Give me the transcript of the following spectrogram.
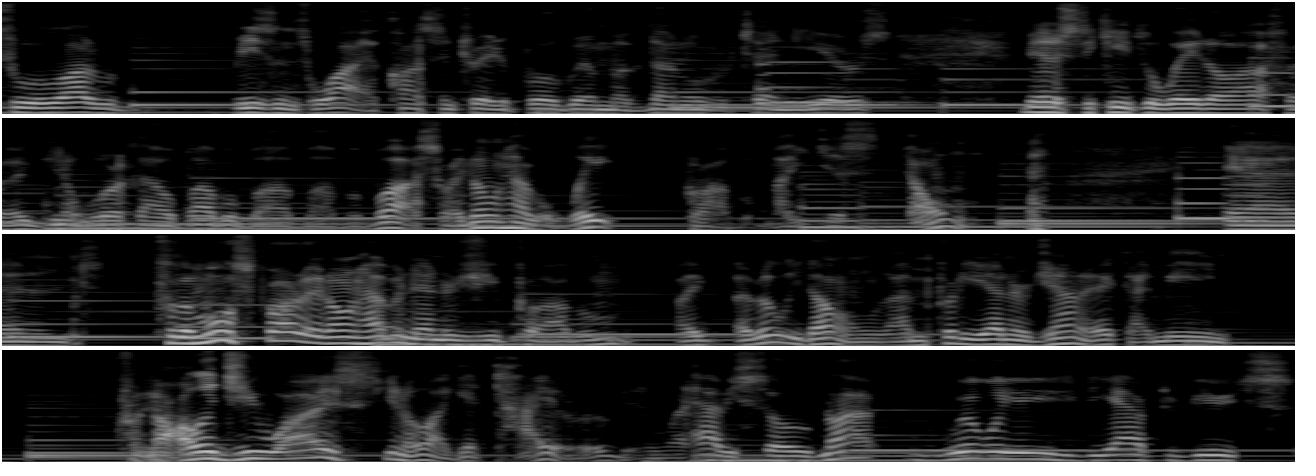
through a lot of reasons why. A concentrated program I've done over 10 years, managed to keep the weight off, I, you know, work out, blah, blah, blah, blah, blah, blah. So I don't have a weight problem. I just don't. and for the most part, I don't have an energy problem. I, I really don't. I'm pretty energetic. I mean, chronology wise, you know, I get tired and what have you. So, not really the attributes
